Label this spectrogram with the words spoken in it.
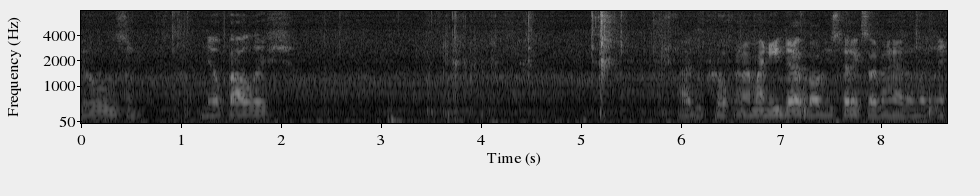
Pills and nail polish. Ibuprofen. I might need that with all these headaches I've been having lately.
